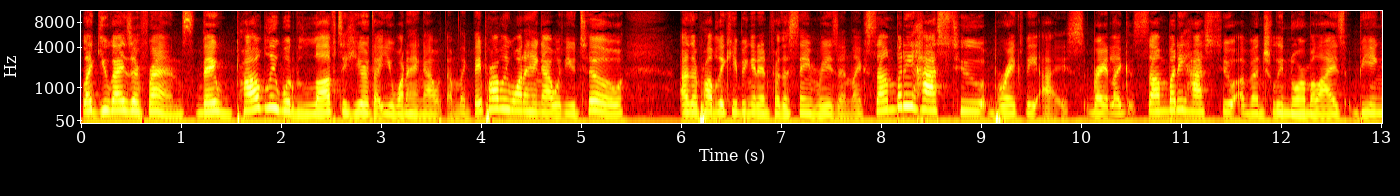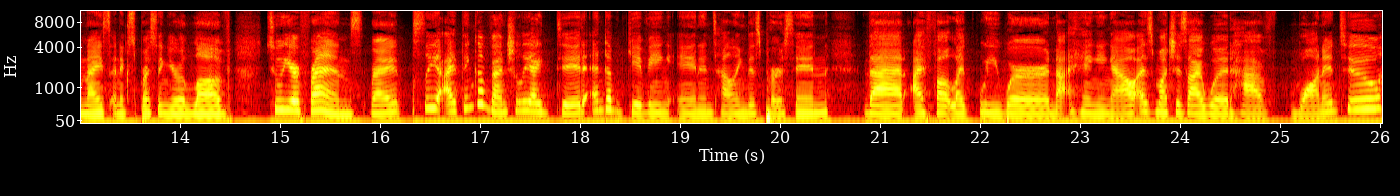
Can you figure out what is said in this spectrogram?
Like you guys are friends. They probably would love to hear that you want to hang out with them. Like they probably want to hang out with you too and they're probably keeping it in for the same reason. Like somebody has to break the ice, right? Like somebody has to eventually normalize being nice and expressing your love to your friends, right? Honestly, I think eventually I did end up giving in and telling this person that I felt like we were not hanging out as much as I would have wanted to.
